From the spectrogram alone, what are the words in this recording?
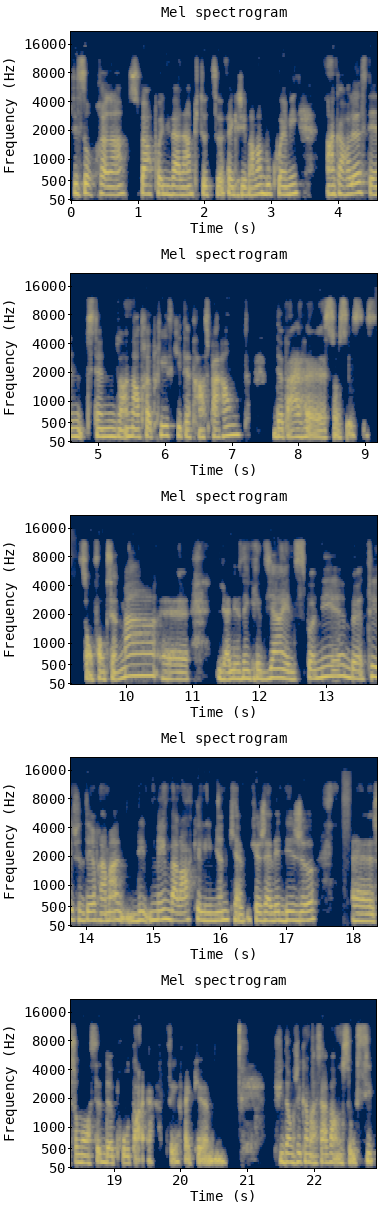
C'est surprenant, super polyvalent, puis tout ça. Fait que j'ai vraiment beaucoup aimé. Encore là, c'était une, c'était une, une entreprise qui était transparente de par euh, son, son- fonctionnement. euh, la liste d'ingrédients est disponible. Tu sais, je veux dire vraiment des mêmes valeurs que les miennes que j'avais déjà euh, sur mon site de ProTerre. Tu sais, fait que puis donc j'ai commencé à vendre ça aussi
